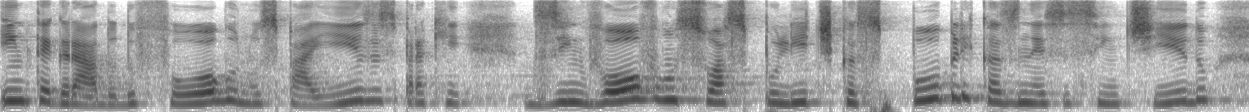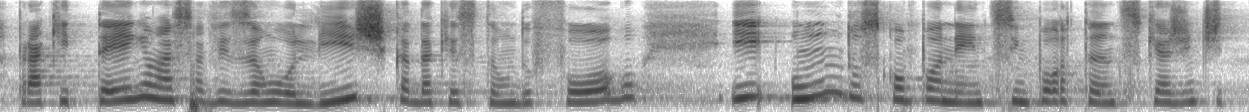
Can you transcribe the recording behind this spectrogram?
integrado do fogo nos países, para que desenvolvam suas políticas públicas nesse sentido, para que tenham essa visão holística da questão do fogo. E um dos componentes importantes que a gente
